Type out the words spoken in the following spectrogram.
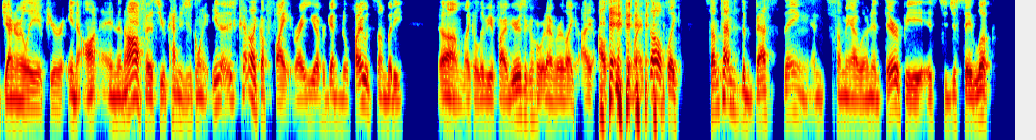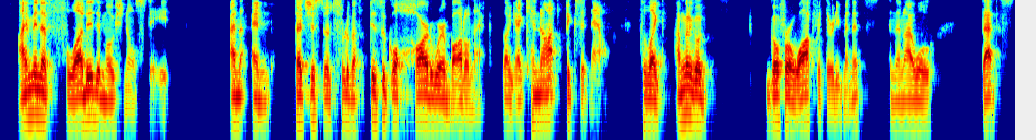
generally if you're in on in an office you're kind of just going you know it's kind of like a fight right? You ever get into a fight with somebody um, like olivia five years ago or whatever like I, i'll speak for myself like sometimes the best thing and something i learned in therapy is to just say look i'm in a flooded emotional state and and that's just a sort of a physical hardware bottleneck like i cannot fix it now so like i'm to go go for a walk for 30 minutes and then i will that's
